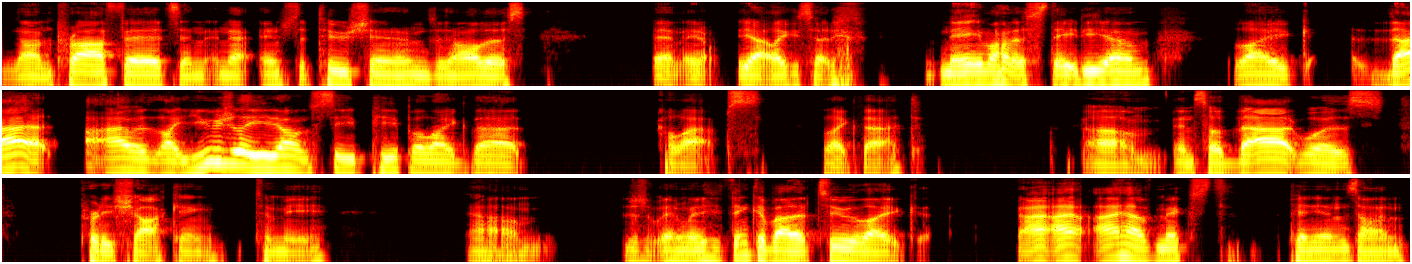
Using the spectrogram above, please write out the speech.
nonprofits and, and institutions and all this. And you know yeah like you said name on a stadium. Like that i was like usually you don't see people like that collapse like that. Um and so that was pretty shocking to me. Um just and when you think about it too like i i, I have mixed opinions on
